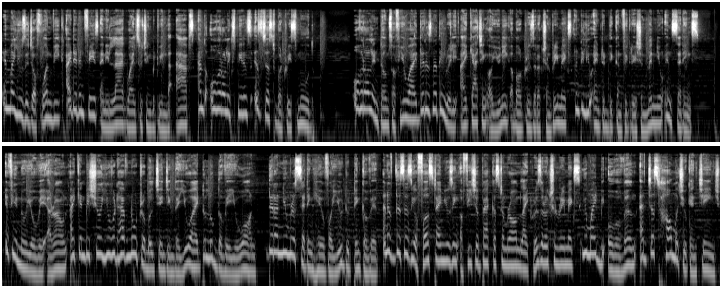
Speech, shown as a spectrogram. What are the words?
In my usage of one week, I didn't face any lag while switching between the apps and the overall experience is just buttery smooth. Overall in terms of UI, there is nothing really eye-catching or unique about Resurrection Remix until you entered the configuration menu in settings. If you know your way around, I can be sure you would have no trouble changing the UI to look the way you want. There are numerous settings here for you to tinker with and if this is your first time using a feature pack custom ROM like Resurrection Remix, you might be overwhelmed at just how much you can change.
